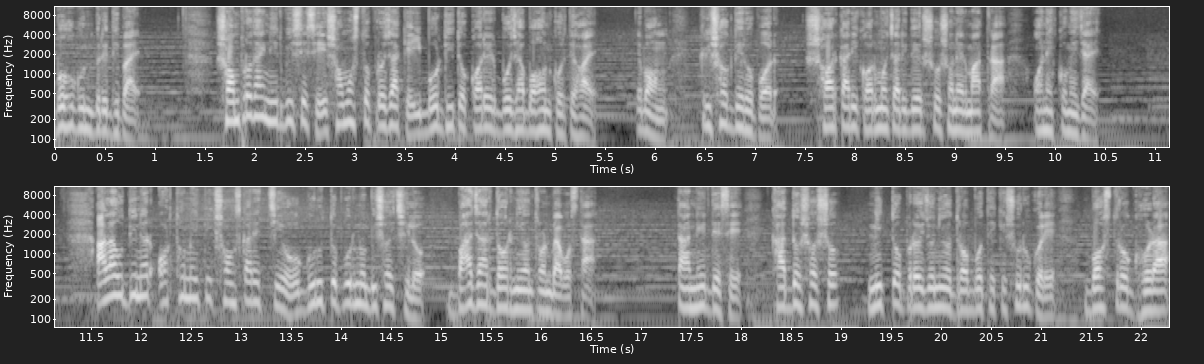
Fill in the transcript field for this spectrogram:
বহুগুণ বৃদ্ধি পায়। সম্প্রদায় নির্বিশেষে সমস্ত প্রজাকেই বর্ধিত করের বোঝা বহন করতে হয় এবং কৃষকদের ওপর সরকারি কর্মচারীদের শোষণের মাত্রা অনেক কমে যায়। আলাউদ্দিনের অর্থনৈতিক সংস্কারের চেয়েও গুরুত্বপূর্ণ বিষয় ছিল বাজার দর নিয়ন্ত্রণ ব্যবস্থা। তার নির্দেশে খাদ্যশস্য, নিত্য প্রয়োজনীয় দ্রব্য থেকে শুরু করে বস্ত্র, ঘোড়া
